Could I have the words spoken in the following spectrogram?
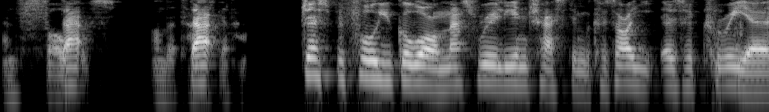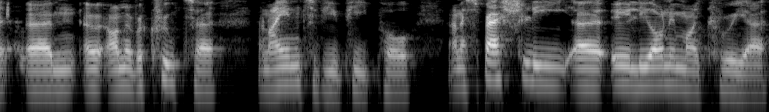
and focus on the task that, at hand. Just before you go on, that's really interesting because I, as a career, um, I'm a recruiter and I interview people, and especially uh, early on in my career,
